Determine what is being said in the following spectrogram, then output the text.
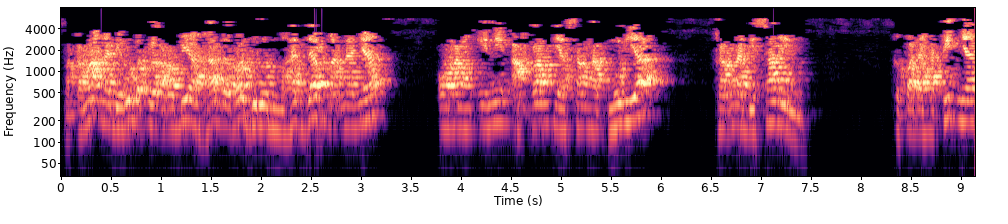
Maka makna di Rubatul Arabiyah ada rajulun muhadzab maknanya orang ini akhlaknya sangat mulia karena disaring kepada hatinya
